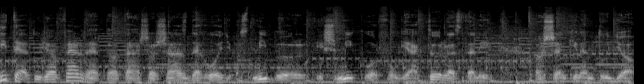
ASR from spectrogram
Hitelt ugyan felvette a társasház, de hogy azt miből és mikor fogják törleszteni, azt senki nem tudja.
